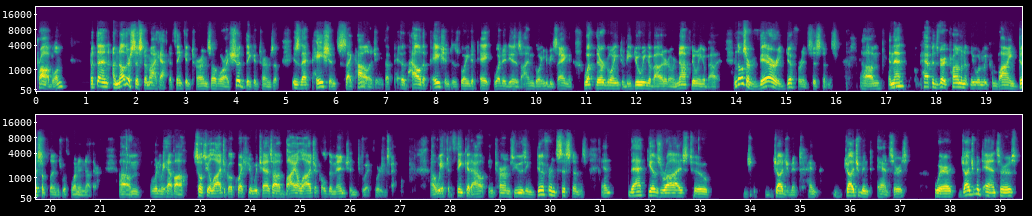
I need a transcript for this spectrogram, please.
problem. But then another system I have to think in terms of, or I should think in terms of, is that patient's psychology, the, how the patient is going to take what it is I'm going to be saying and what they're going to be doing about it or not doing about it. And those are very different systems. Um, and that mm-hmm. happens very prominently when we combine disciplines with one another. Um, when we have a sociological question which has a biological dimension to it, for example. Uh, we have to think it out in terms using different systems, and that gives rise to judgment and judgment answers, where judgment answers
